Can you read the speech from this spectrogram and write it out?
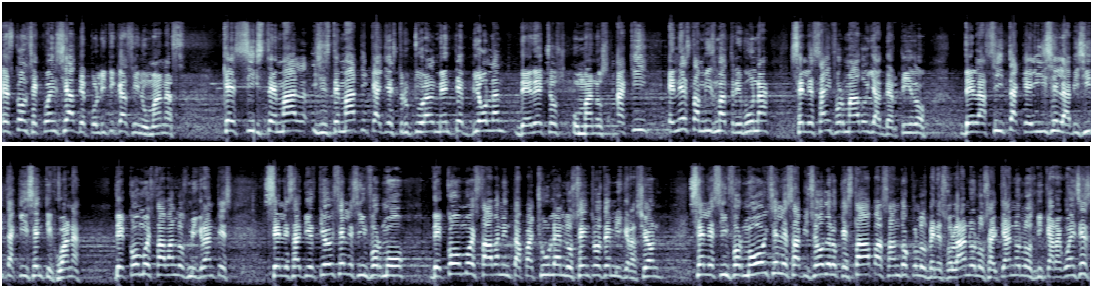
es consecuencia de políticas inhumanas que sistemática y estructuralmente violan derechos humanos. Aquí, en esta misma tribuna, se les ha informado y advertido de la cita que hice, la visita que hice en Tijuana, de cómo estaban los migrantes. Se les advirtió y se les informó de cómo estaban en Tapachula en los centros de migración se les informó y se les avisó de lo que estaba pasando con los venezolanos, los haitianos, los nicaragüenses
